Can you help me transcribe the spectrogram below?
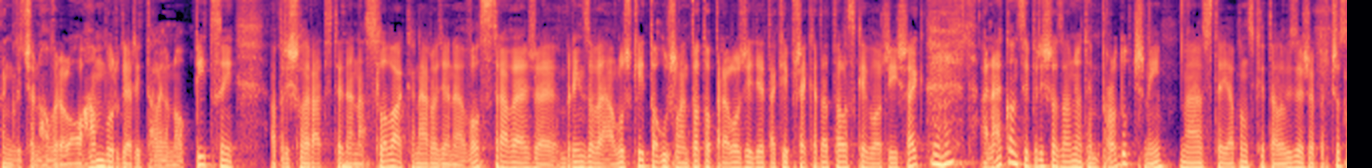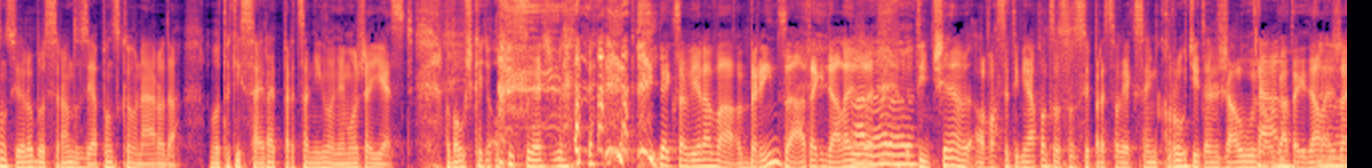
Angličan hovoril o hamburgeri, Talian o pici a prišiel rád teda na Slováka narodené v Ostrave, že brinzové halušky, to už len toto preložiť je taký prekladateľský vožíšek. Uh-huh. A na konci prišiel za mňa ten produkčný z tej japonskej televízie, že prečo som si urobil srandu z japonského národa, lebo taký sajrajt predsa nikto nemôže jesť. Lebo už keď opisuješ, jak sa vyrába brinza a tak ďalej, že tým, a vlastne tým Japoncom som si pre predstav, jak sa im krúti ten žalúdok a tak ďalej. Áno, že,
